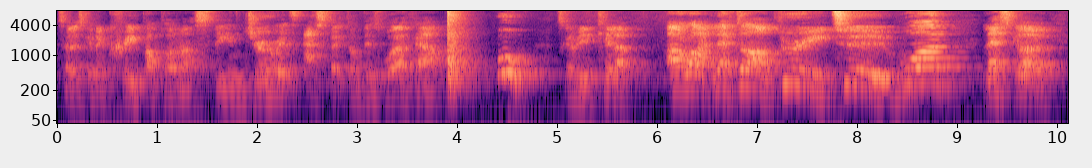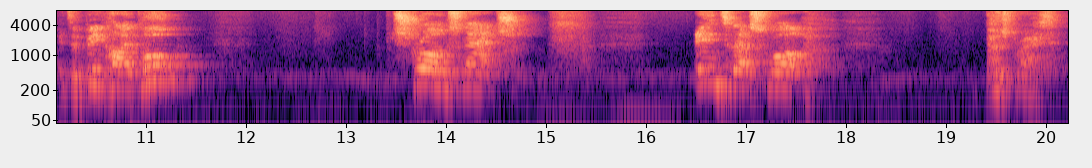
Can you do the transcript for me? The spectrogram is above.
So it's going to creep up on us. The endurance aspect of this workout, whoo, it's going to be a killer. All right, left arm, three, two, one, let's go. It's a big high pull, strong snatch, into that squat, push press,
